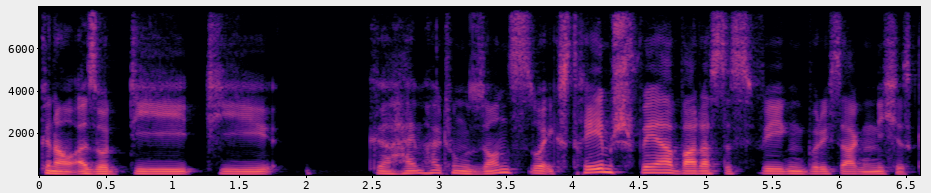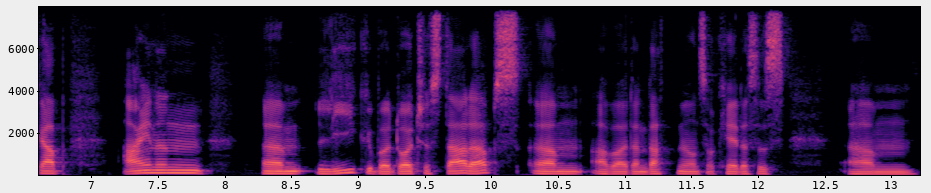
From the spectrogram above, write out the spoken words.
genau, also die, die Geheimhaltung sonst so extrem schwer war das deswegen, würde ich sagen, nicht. Es gab einen ähm, Leak über deutsche Startups, ähm, aber dann dachten wir uns, okay, das ist, ähm,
